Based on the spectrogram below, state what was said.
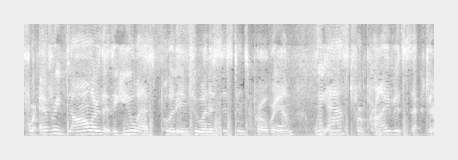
for every dollar that the U.S. put into an assistance program, we asked for private sector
